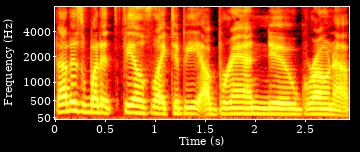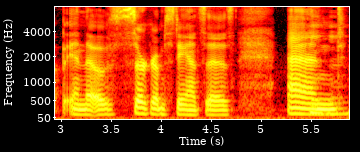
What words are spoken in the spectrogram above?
that is what it feels like to be a brand new grown up in those circumstances. And mm-hmm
